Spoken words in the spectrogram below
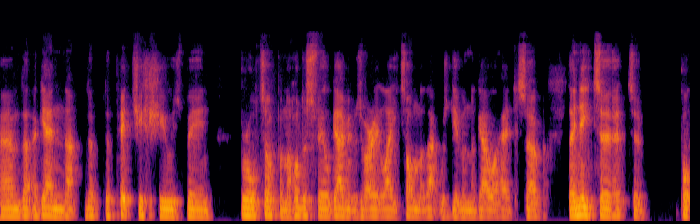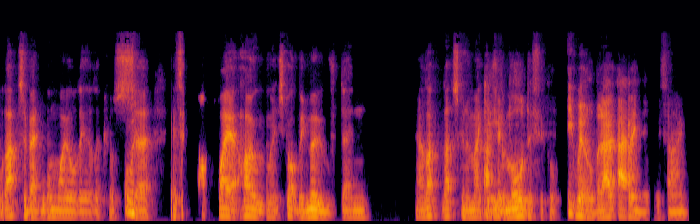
Um, that again, that the, the pitch issue is being brought up, and the Huddersfield game it was very late on that that was given the go ahead. So they need to to put that to bed one way or the other because Oh, uh, if they can't play at home and it's got to be moved, then now that that's going to make it I even more difficult. It will, but I, I think it'll be fine.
